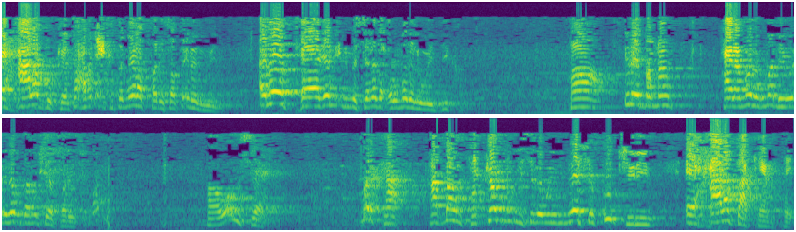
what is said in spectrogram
ee xaaladdu keento waxba dhici karta meelaad fadhiisato inaad weydo. Adoo taagan in masalada culammada la weydii karo. Inay banaanta xaylanaduguma dhihi idab danantee fadhiiso. Waa u sheeg marka haddaan takabur isla weyni meesha ku jirin ee xaaladdaa keentay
